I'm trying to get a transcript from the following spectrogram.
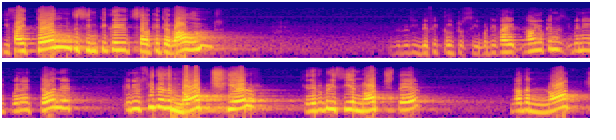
if I turn this integrated circuit around, it's a little difficult to see, but if I, now you can, when I, when I turn it, can you see there's a notch here? Can everybody see a notch there? Now the notch,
